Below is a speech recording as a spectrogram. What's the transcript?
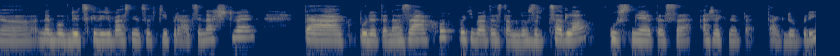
eh, nebo vždycky, když vás něco v té práci naštve, tak půjdete na záchod, podíváte se tam do zrcadla, usmějete se a řeknete, tak dobrý,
